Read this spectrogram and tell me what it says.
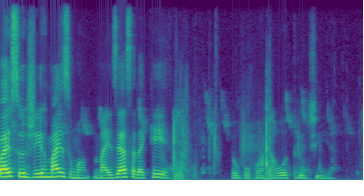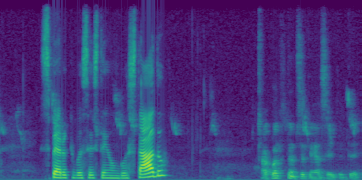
vai surgir mais uma, mas essa daqui eu vou contar outro dia. Espero que vocês tenham gostado. Há quanto tempo você tem essa ITT?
